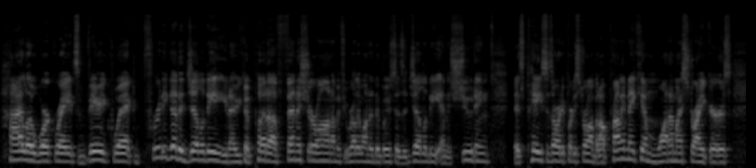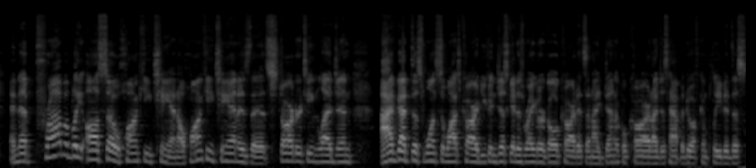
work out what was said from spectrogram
high-low work rates, very quick, pretty good agility. You know, you could put a finisher on him if you really wanted to boost his agility and his shooting. His pace is already pretty strong, but I'll probably make him one of my strikers. And then probably also Hwang Hee-chan. Now, Hwang Hee-chan is the starter team legend. I've got this once to watch card. You can just get his regular gold card. It's an identical card. I just happen to have completed this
